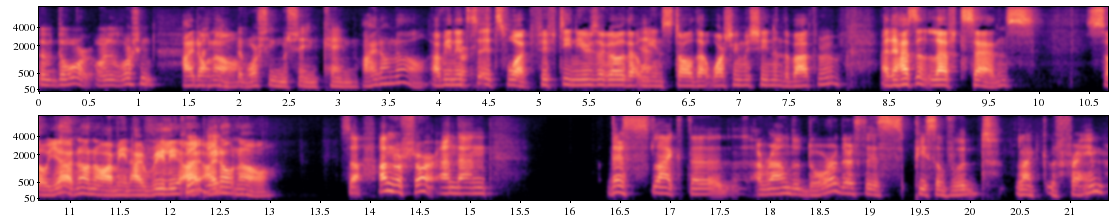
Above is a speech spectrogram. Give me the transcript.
the door or the washing I don't think know. the washing machine came I don't know. I mean, it's first. it's what 15 years ago that we installed that washing machine in the bathroom, and it hasn't left since. So yeah, no, no. I mean, I really, I, I don't know. So I'm not sure. And then there's like the around the door, there's this piece of wood, like the frame,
